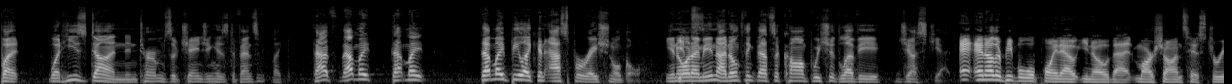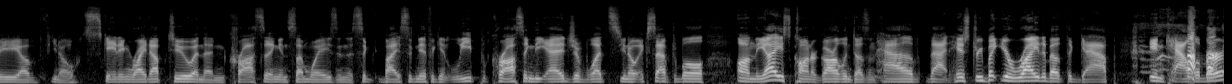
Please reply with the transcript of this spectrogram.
But what he's done in terms of changing his defensive, like that, that might that might that might be like an aspirational goal. You know Yes. what I mean? I don't think that's a comp we should levy just yet. A- And other people will point out, you know, that Marchand's history of, you know, skating right up to and then crossing in some ways in a, by a significant leap, crossing the edge of what's, you know, acceptable on the ice. Conor Garland doesn't have that history, but you're right about the gap in caliber,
